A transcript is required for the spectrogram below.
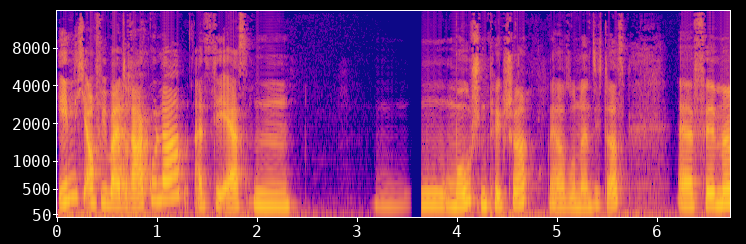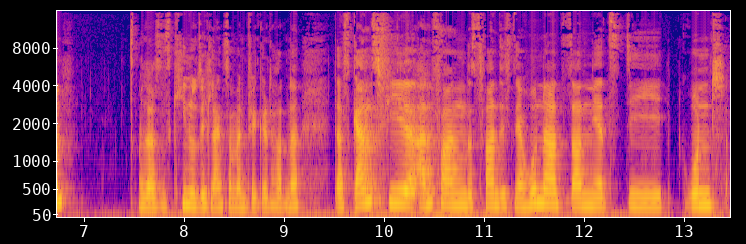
ähnlich auch wie bei Dracula, als die ersten Motion Picture, ja, so nennt sich das, äh, Filme, also als das Kino sich langsam entwickelt hat, ne, dass ganz viel Anfang des 20. Jahrhunderts dann jetzt die Grund,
